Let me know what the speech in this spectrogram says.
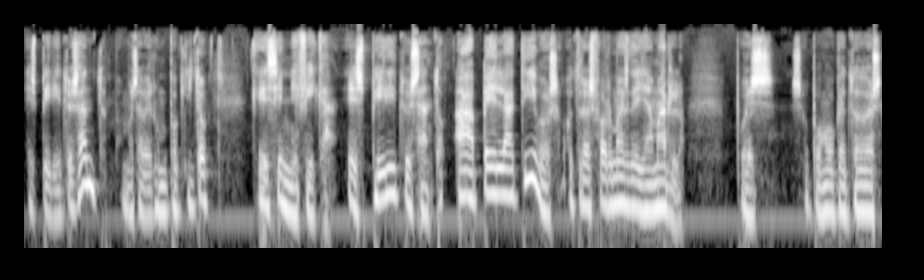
Espíritu Santo. Vamos a ver un poquito qué significa. Espíritu Santo. Apelativos, otras formas de llamarlo. Pues supongo que todos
